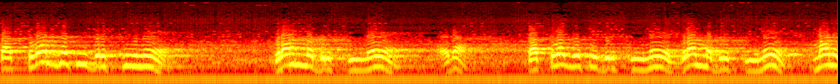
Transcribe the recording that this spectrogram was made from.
तत्वज्ञ की दृष्टि में ब्रह्म दृष्टि में, है ना? तत्वज्ञ की दृष्टि में ब्रह्म दृष्टि में, मन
